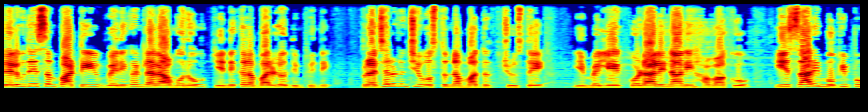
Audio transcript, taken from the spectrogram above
తెలుగుదేశం పార్టీ వెనిగండ్ల రామును ఎన్నికల బరిలో దింపింది. ప్రజల నుంచి వస్తున్న మద్దతు చూస్తే ఎమ్మెల్యే కొడాలి నాని హవాకు ఈసారి ముగింపు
